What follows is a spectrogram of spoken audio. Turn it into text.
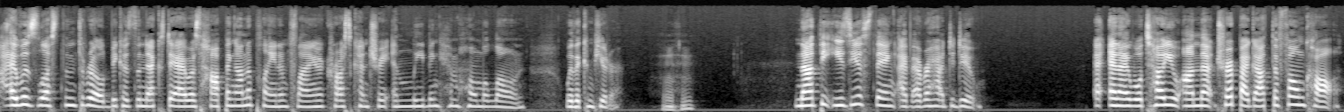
I was less than thrilled because the next day I was hopping on a plane and flying across country and leaving him home alone with a computer. Mm-hmm. Not the easiest thing I've ever had to do. And I will tell you on that trip, I got the phone call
